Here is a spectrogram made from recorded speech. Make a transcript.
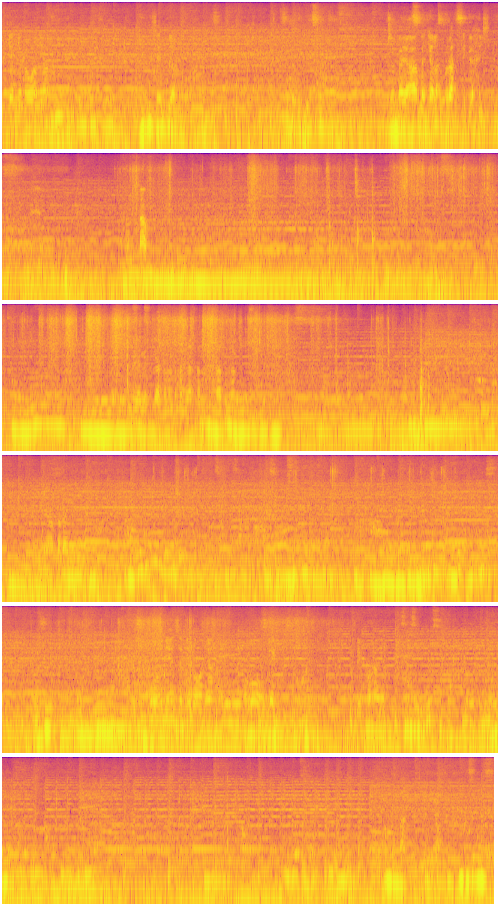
demikiannya kawan ya. Senda kayak apa nyala berat sih guys. Mantap ya teman-temannya satu-satunya ya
